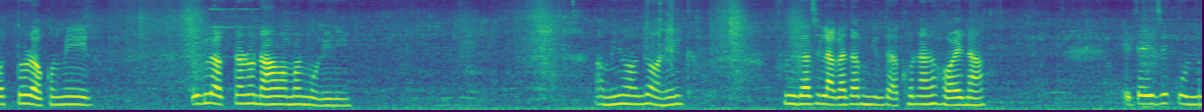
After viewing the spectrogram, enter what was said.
কত রকমের। এগুলো একটারও নাম আমার মনে নেই। আমিও আগে অনেক ফুল গাছ লাগাতাম, কিন্তু এখন আর হয় না। এটা এই যে কুন্দ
